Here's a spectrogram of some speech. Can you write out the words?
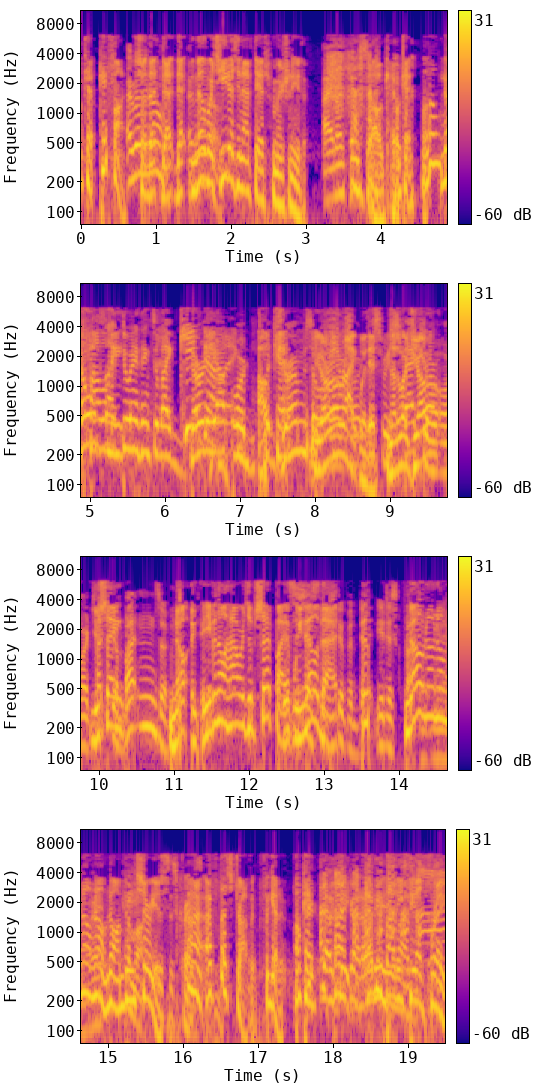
Okay, okay, fine. I really so don't. That, that, really in other words, don't. he doesn't have to ask permission either. I don't think so. okay, okay. Well, no follow one's like me. doing anything to like Keep dirty going. up or put okay. germs or You're all right or with it. In other words, you're or, or you're saying buttons. Or, no, even though Howard's upset by this it, we know that. Stupid bit. You just no, no, no, no, no, no. I'm Come being on. serious. This is crazy. All right, let's drop it. Forget it. Okay. no, Everybody feel free.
